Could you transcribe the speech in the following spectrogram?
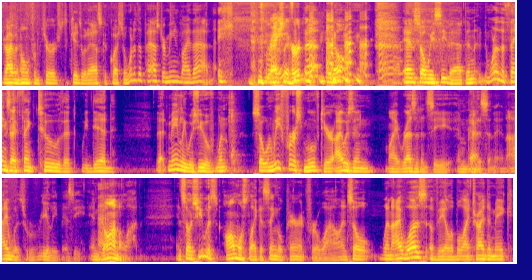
driving home from church, the kids would ask a question. What did the pastor mean by that? You actually heard that, you know? and so we see that. And one of the things I think too that we did, that mainly was you. When so when we first moved here, I was in my residency in medicine, and I was really busy and gone a lot. And so she was almost like a single parent for a while. And so when I was available, I tried to make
